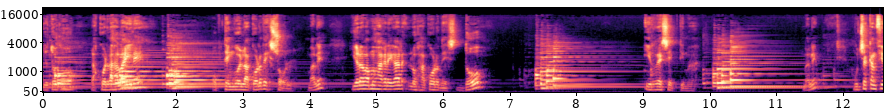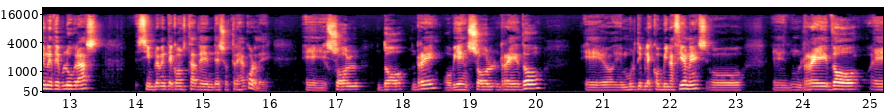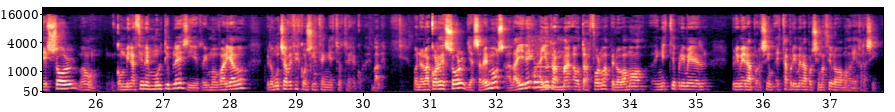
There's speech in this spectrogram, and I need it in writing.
yo toco las cuerdas al aire, obtengo el acorde sol, ¿vale? Y ahora vamos a agregar los acordes do, y re séptima. ¿Vale? Muchas canciones de bluegrass simplemente constan de, esos tres acordes. Eh, sol, do, re, o bien sol, re, do, eh, en múltiples combinaciones, o re, do, eh, sol, vamos, combinaciones múltiples y ritmos variados, pero muchas veces consisten en estos tres acordes. Vale. Bueno, el acorde sol, ya sabemos, al aire, hay otras, otras formas, pero vamos en este primer primera, esta primera aproximación lo vamos a dejar así.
